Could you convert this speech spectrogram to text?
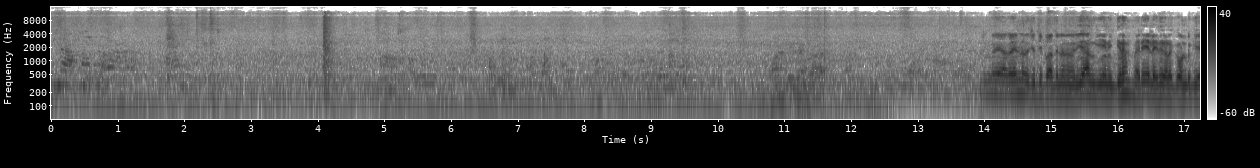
இங்கே அதில் என்ன சுற்றி பார்த்துல வரையா அங்கேயே நிற்கிறேன் வரையில இதுகளுக்கு ஒன்றுக்கு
